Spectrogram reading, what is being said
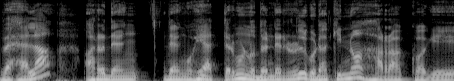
වැහැලා අර දැන් දැන් ඔහ ඇත්තරම නොදැන්ඩරල් ගොඩක්කින්නවා හරක් වගේ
